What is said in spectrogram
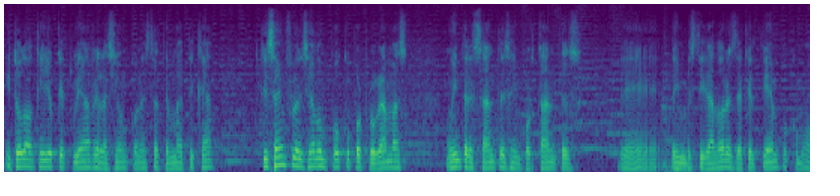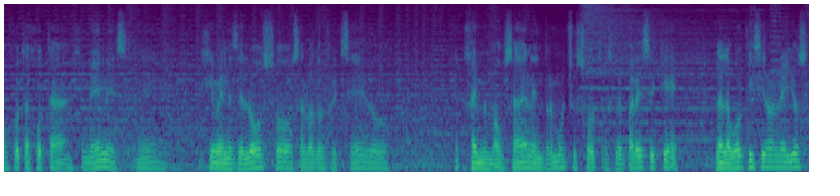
y todo aquello que tuviera relación con esta temática, quizá influenciado un poco por programas muy interesantes e importantes de, investigadores de aquel tiempo como JJ Jiménez, eh, Jiménez del Oso, Salvador Frexedo, Jaime Maussan, entre muchos otros. Me parece que la labor que hicieron ellos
